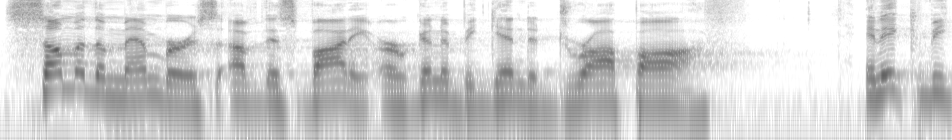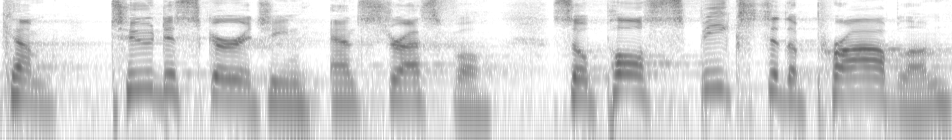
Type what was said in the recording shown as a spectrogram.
some of the members of this body are going to begin to drop off. And it can become too discouraging and stressful. So Paul speaks to the problem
